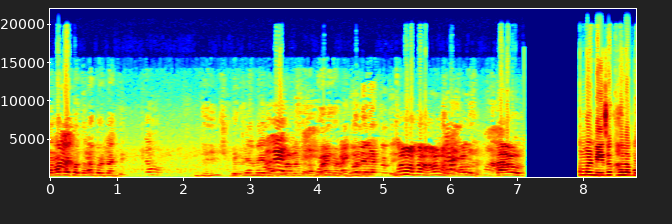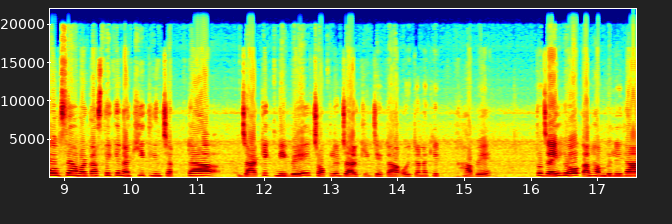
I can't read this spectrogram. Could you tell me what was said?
তারা দেখো তারা ডাক দে। আমার মেজো খালা বলছে আমার কাছ থেকে নাকি তিন চারটা জার কেক নিবে চকলেট জার কেক যেটা ওইটা নাকি খাবে। তো যাই হোক আলহামদুলিল্লাহ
